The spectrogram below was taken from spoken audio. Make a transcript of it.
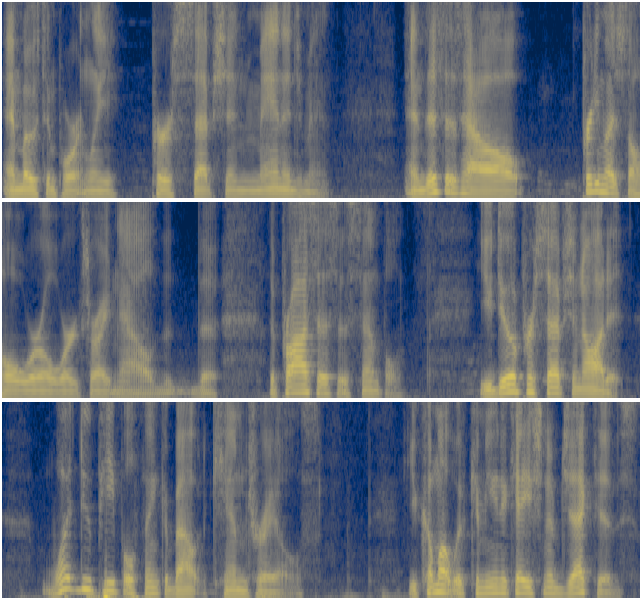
and most importantly, perception management. And this is how pretty much the whole world works right now. The, the, the process is simple. You do a perception audit. What do people think about chemtrails? You come up with communication objectives.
